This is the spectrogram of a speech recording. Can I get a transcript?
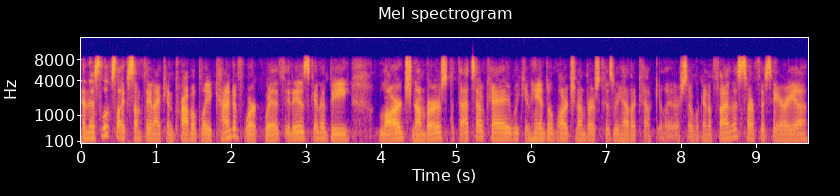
And this looks like something I can probably kind of work with. It is going to be large numbers, but that's okay. We can handle large numbers because we have a calculator. So we're going to find the surface area,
